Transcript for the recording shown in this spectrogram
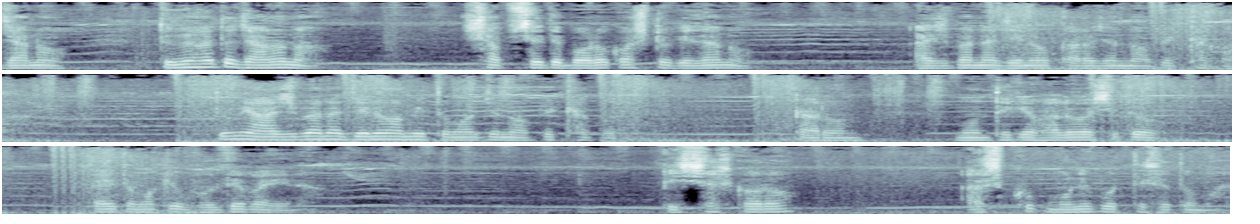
জানো, তুমি হয়তো জানো না, সবচেয়ে বড় কষ্টকে জানো? আসবে না জেনেও কারোর জন্য অপেক্ষা করা। তুমি আসবে না জেনেও আমি তোমার জন্য অপেক্ষা করি। কারণ, মন থেকে ভালোবাসি তো, তাই তোমাকে ভুলতে পারি না। বিশ্বাস করো, আজ খুব মনে পড়তেছে তোমার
